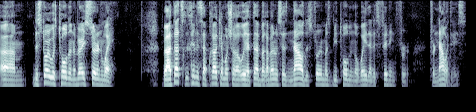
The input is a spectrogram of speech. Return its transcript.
Um, the story was told in a very certain way. But Rabbeinu says now the story must be told in a way that is fitting for, for nowadays.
